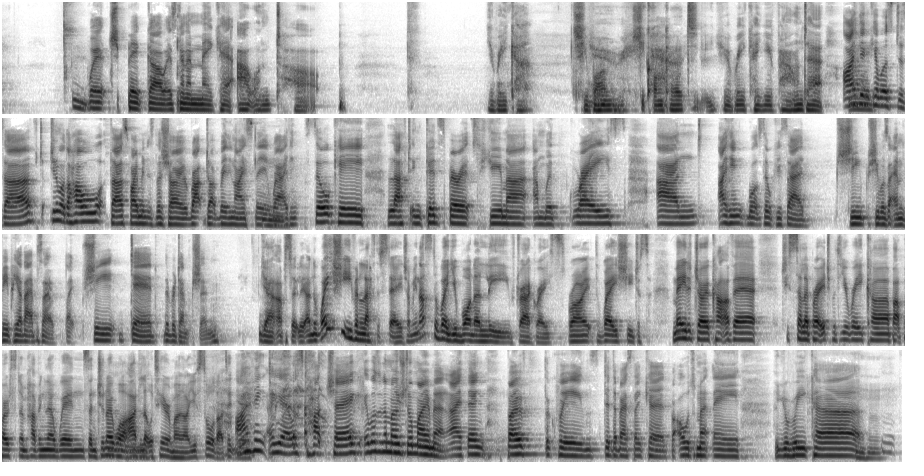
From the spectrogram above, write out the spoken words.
Which big girl is going to make it out on top? Eureka. She won. She conquered. Eureka, you found it. I think um, it was deserved. Do you know what? The whole first five minutes of the show wrapped up really nicely, hmm. where I think Silky left in good spirits, humor, and with grace. And I think what Silky said, she she was the MVP of that episode. Like she did the redemption. Yeah, absolutely. And the way she even left the stage, I mean, that's the way you want to leave Drag Race, right? The way she just made a joke out of it. She celebrated with Eureka about both of them having their wins. And do you know what? I had a little tear in my eye. You saw that, didn't you? I think, uh, yeah, it was touching. it was an emotional moment. And I think both the queens did the best they could, but ultimately, Eureka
